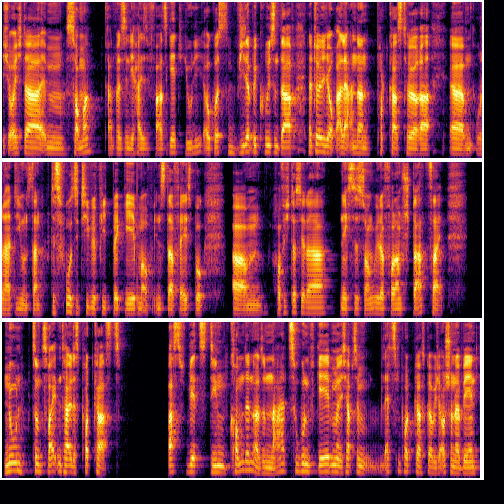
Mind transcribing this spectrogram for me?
ich euch da im Sommer, gerade wenn es in die heiße Phase geht, Juli, August, wieder begrüßen darf. Natürlich auch alle anderen Podcast-Hörer ähm, oder die uns dann das positive Feedback geben auf Insta, Facebook. Ähm, hoffe ich, dass ihr da nächste Saison wieder voll am Start seid. Nun zum zweiten Teil des Podcasts. was wird es den kommenden, also nahe Zukunft geben? Ich habe es im letzten Podcast, glaube ich, auch schon erwähnt.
